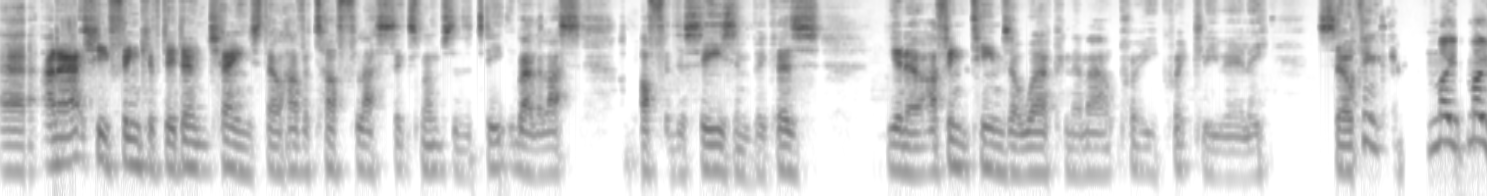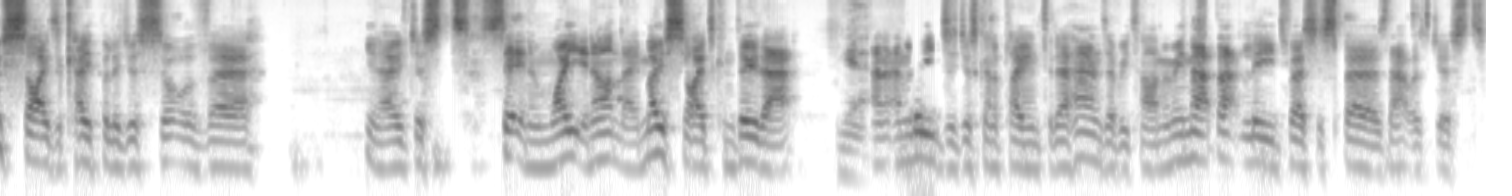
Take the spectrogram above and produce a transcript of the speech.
Uh, and I actually think if they don't change, they'll have a tough last six months of the season, well, the last half of the season, because you know I think teams are working them out pretty quickly, really. So I think most most sides are capable of just sort of, uh, you know, just sitting and waiting, aren't they? Most sides can do that, yeah, and, and Leeds are just going to play into their hands every time. I mean, that that Leeds versus Spurs, that was just,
